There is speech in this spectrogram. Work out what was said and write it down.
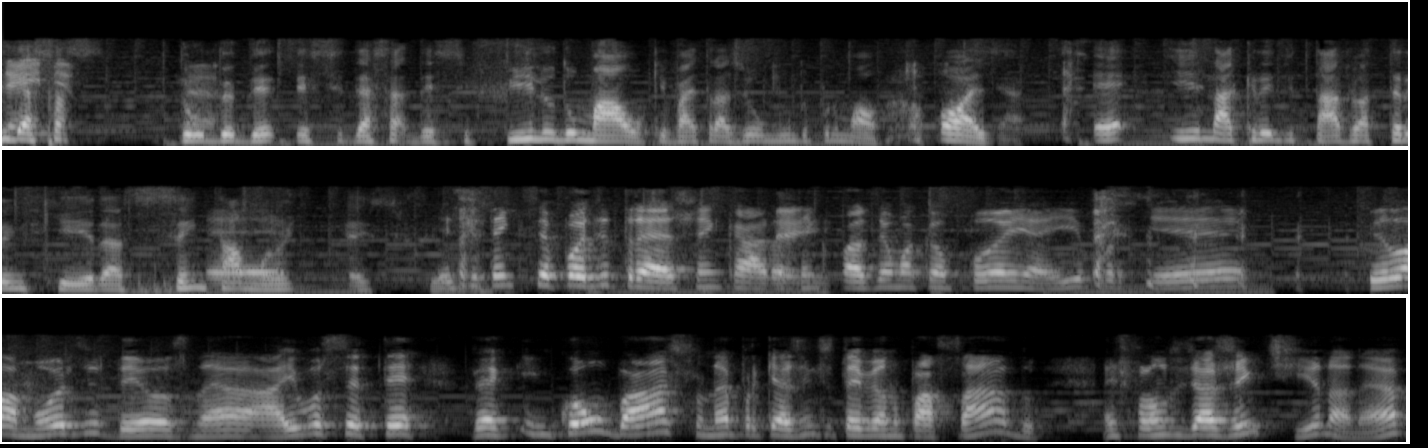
dessas, do- É. de- desse, dessa, desse filho do mal que vai trazer o mundo pro mal. Olha, é inacreditável a tranqueira sem tamanho que é esse filme. Esse tem que ser podcast, hein, cara? Tem. Tem que fazer uma campanha aí, porque. Pelo amor de Deus, né? Aí você ter. vê Em quão baixo, né? Porque a gente teve ano passado, a gente falando de Argentina, né?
